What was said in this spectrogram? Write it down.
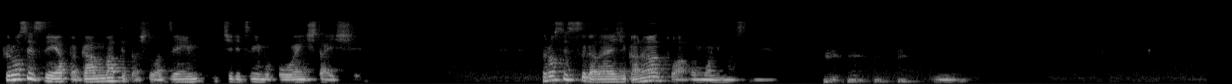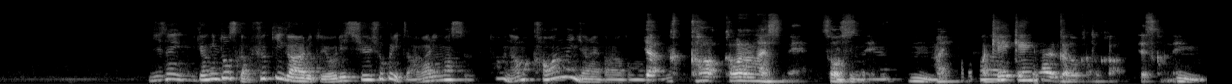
プロセスでやっぱ頑張ってた人は全員一律に僕応援したいし、プロセスが大事かなとは思いますね。うん実際、逆にどうですか、不記があるとより就職率上がります？多分あんま変わんないんじゃないかなと思うんいや、か変わらないですね。そうですね。。うんはいまあ、経験があるかどうかとかですかね。うん、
